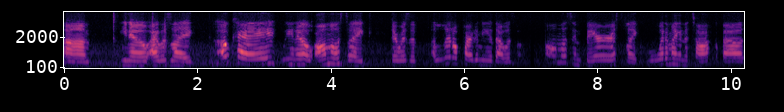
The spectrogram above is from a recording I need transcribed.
Um, you know, I was like, okay, you know, almost like there was a, a little part of me that was almost embarrassed. Like, what am I going to talk about?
